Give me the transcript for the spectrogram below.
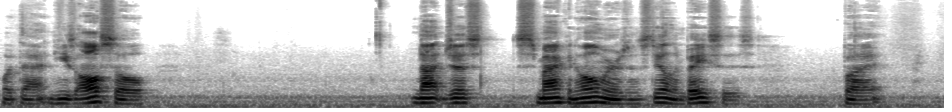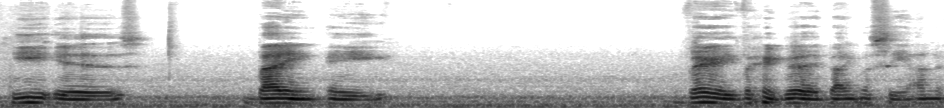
with that. And he's also not just smacking homers and stealing bases, but he is batting a very, very good batting. Let's see. I'm,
